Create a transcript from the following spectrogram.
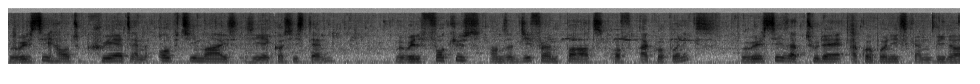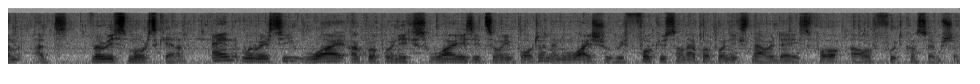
We will see how to create and optimize the ecosystem. We will focus on the different parts of aquaponics. We will see that today aquaponics can be done at very small scale. And we will see why aquaponics, why is it so important and why should we focus on aquaponics nowadays for our food consumption.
